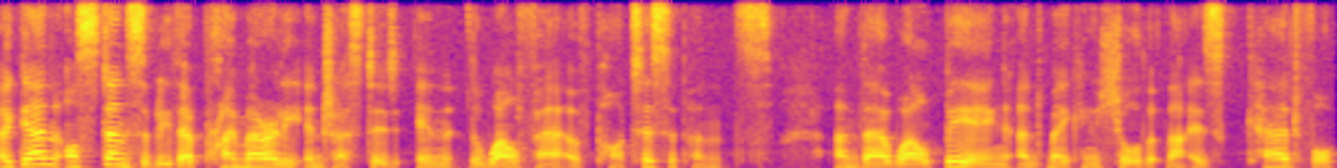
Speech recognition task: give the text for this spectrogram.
Again, ostensibly, they're primarily interested in the welfare of participants and their well-being and making sure that that is cared for.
